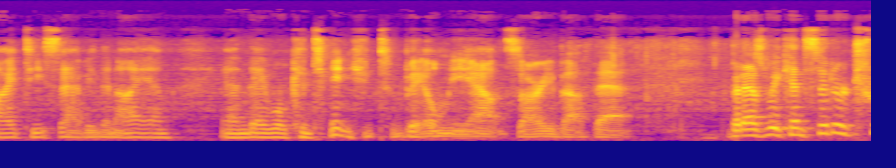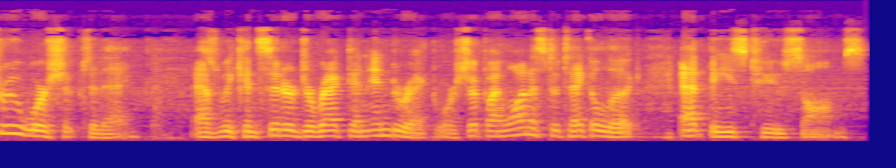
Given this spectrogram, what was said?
IT savvy than I am, and they will continue to bail me out. Sorry about that. But as we consider true worship today, as we consider direct and indirect worship, I want us to take a look at these two Psalms.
